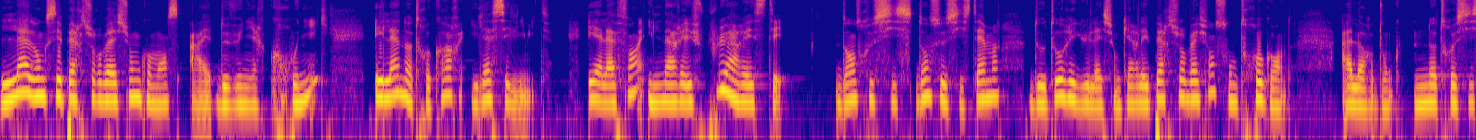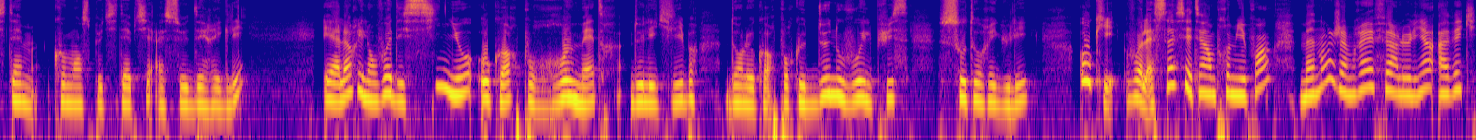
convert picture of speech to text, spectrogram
là donc ces perturbations commencent à devenir chroniques et là notre corps il a ses limites. Et à la fin, il n'arrive plus à rester dans ce système d'autorégulation car les perturbations sont trop grandes. Alors donc notre système commence petit à petit à se dérégler et alors il envoie des signaux au corps pour remettre de l'équilibre dans le corps, pour que de nouveau il puisse s'autoréguler. Ok, voilà, ça c'était un premier point. Maintenant j'aimerais faire le lien avec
